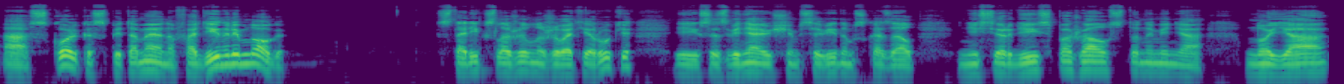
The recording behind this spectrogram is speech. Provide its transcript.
А сколько спитаменов, один или много? Старик сложил на животе руки и с извиняющимся видом сказал, — Не сердись, пожалуйста, на меня, но я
